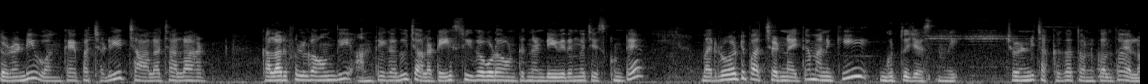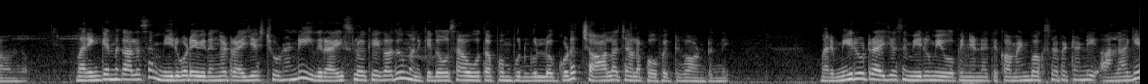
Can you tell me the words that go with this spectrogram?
చూడండి వంకాయ పచ్చడి చాలా చాలా కలర్ఫుల్గా ఉంది. అంతేకాదు చాలా టేస్టీగా కూడా ఉంటుందండి ఈ విధంగా చేసుకుంటే. మరి రోటి పచ్చడిని అయితే మనకి గుర్తు చేస్తుంది. చూడండి చక్కగా తొనకలతో ఎలా ఉందో. మరి ఇంకెందుకు ఆలస్యం? మీరు కూడా ఈ విధంగా ట్రై చేసి చూడండి. ఇది రైస్లోకే కాదు మనకి దోశ ఊతప్పం పునుగుల్లో కూడా చాలా చాలా పర్ఫెక్ట్గా ఉంటుంది. మరి మీరు ట్రై చేసి మీరు మీ ఒపీనియన్ అయితే కామెంట్ బాక్స్లో పెట్టండి. అలాగే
